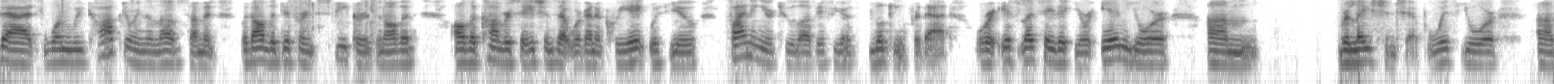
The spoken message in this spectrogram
that when we talk during the Love Summit with all the different speakers and all the all the conversations that we're going to create with you, finding your true love if you're looking for that, or if let's say that you're in your um, relationship with your uh,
